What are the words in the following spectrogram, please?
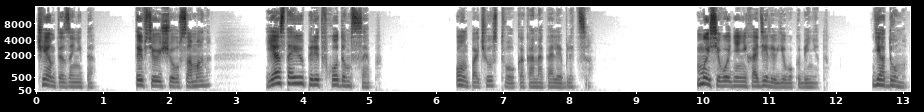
Чем ты занята? Ты все еще у Самана?» Я стою перед входом СЭП. Он почувствовал, как она колеблется. Мы сегодня не ходили в его кабинет. Я дома.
